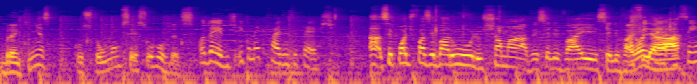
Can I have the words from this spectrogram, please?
branquinhas costumam ser surdas. Ô David, e como é que faz esse teste? Ah, você pode fazer barulho, chamar, ver se ele vai, se ele vai assim, olhar. Assim?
